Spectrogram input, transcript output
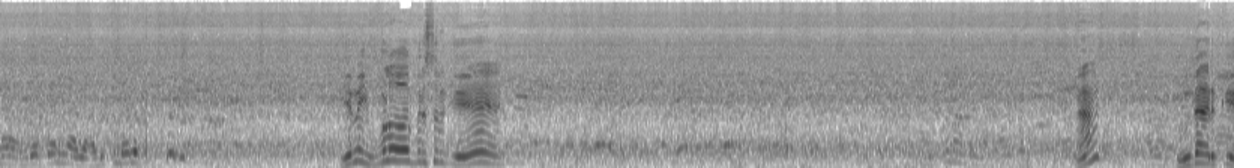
பாருங்க என்ன இவ்வளோ பெருசு இருக்கு? இந்த இருக்கு.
